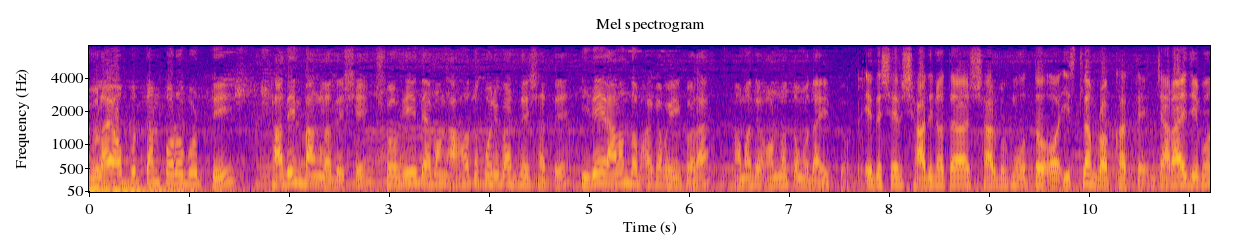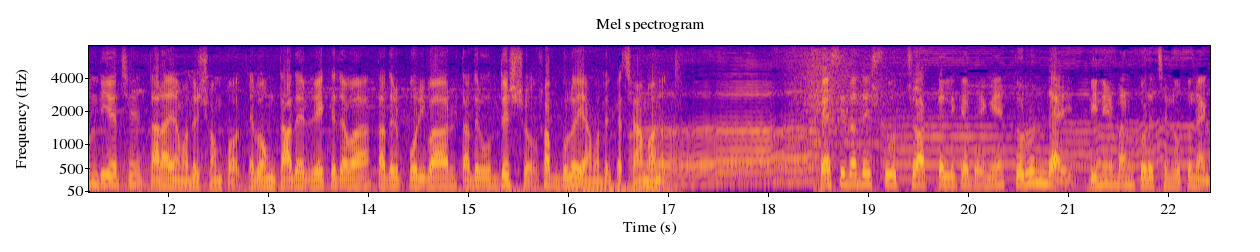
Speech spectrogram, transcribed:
জুলাই অভ্যুত্থান পরবর্তী স্বাধীন বাংলাদেশে শহীদ এবং আহত পরিবারদের সাথে ঈদের আনন্দ ভাগাভাগি করা আমাদের অন্যতম দায়িত্ব। এদেশের স্বাধীনতা, সার্বভৌমত্ব ও ইসলাম রক্ষার্থে যারাই জীবন দিয়েছে, তারাই আমাদের সম্পদ এবং তাদের রেখে যাওয়া, তাদের পরিবার, তাদের উদ্দেশ্য সবগুলোই আমাদের কাছে আমানত। ফ্যাসিবাদের সুউচ্চ অট্টালিকা ভেঙে তরুণরাই বিনির্মাণ করেছে নতুন এক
